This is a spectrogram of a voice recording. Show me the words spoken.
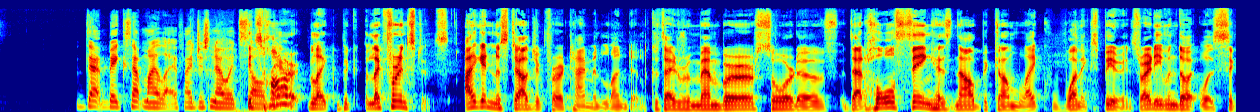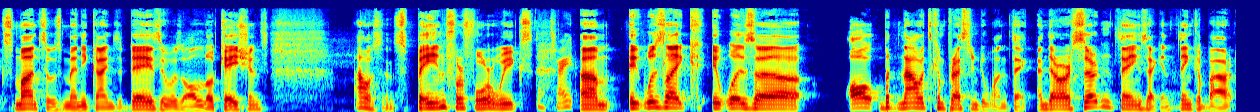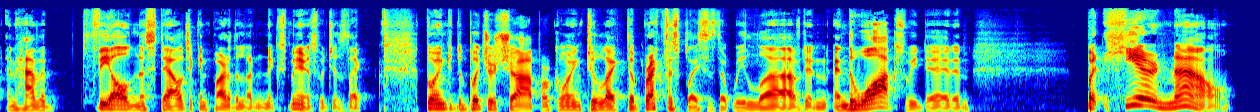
that makes up my life. I just know it's it's hard like bec- like for instance i get nostalgic for a time in london because i remember sort of that whole thing has now become like one experience right even though it was six months it was many kinds of days it was all locations i was in spain for four weeks. That's right. um it was like it was uh all but now it's compressed into one thing. And there are certain things i can think about and have a feel nostalgic and part of the london experience which is like going to the butcher shop or going to like the breakfast places that we loved and and the walks we did. And but here now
